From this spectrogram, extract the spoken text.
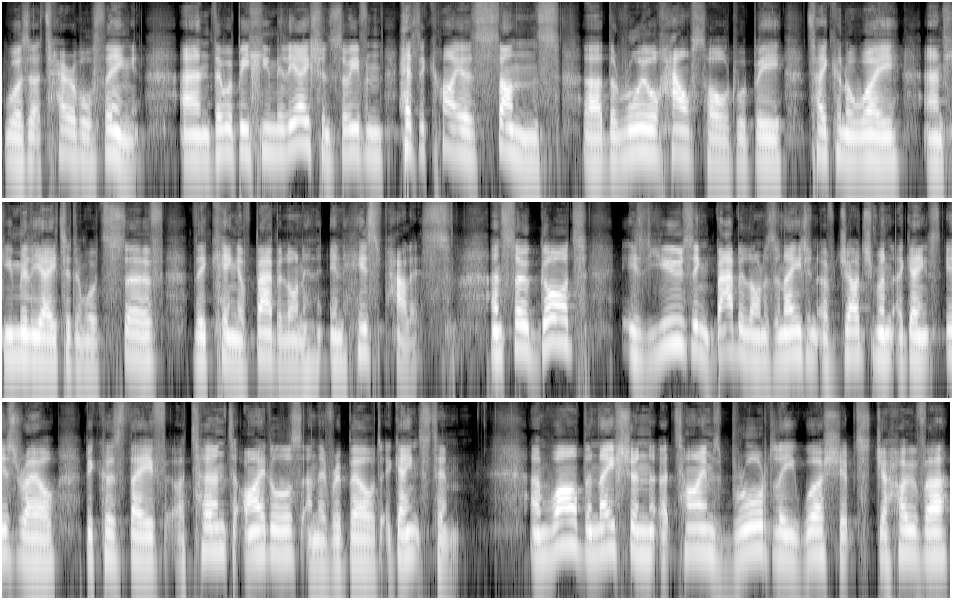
was a terrible thing. And there would be humiliation. So even Hezekiah's sons, uh, the royal household, would be taken away and humiliated and would serve the king of Babylon in, in his palace. And so God is using Babylon as an agent of judgment against Israel because they've uh, turned to idols and they've rebelled against him. And while the nation at times broadly worshipped Jehovah,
